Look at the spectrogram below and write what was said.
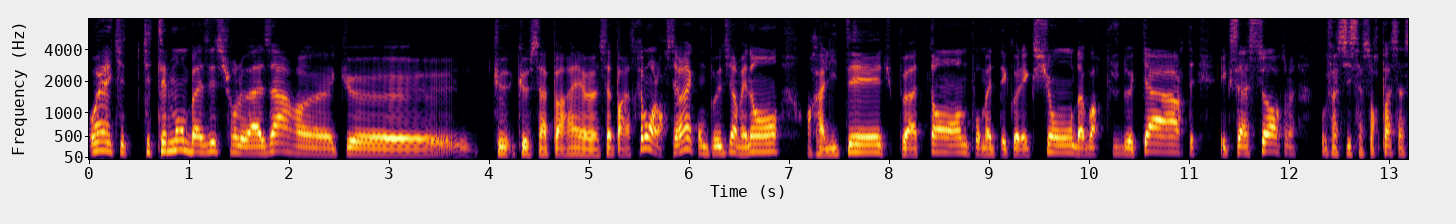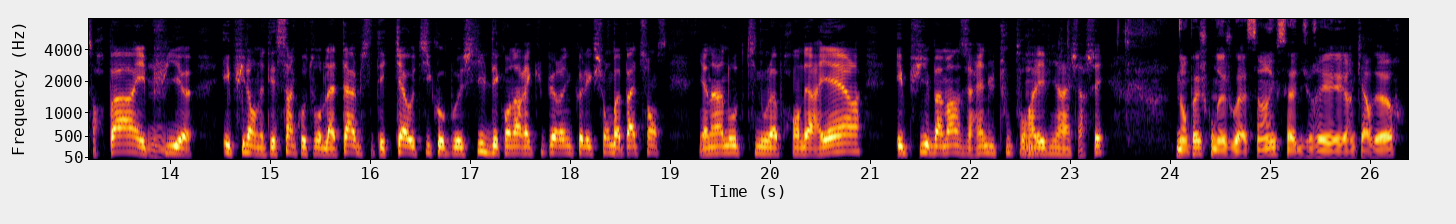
ouais, qui est, qui est tellement basé sur le hasard euh, que, que que ça paraît euh, ça paraît très long. Alors c'est vrai qu'on peut dire mais non, en réalité, tu peux attendre pour mettre tes collections, d'avoir plus de cartes et que ça sorte. Enfin si ça sort pas, ça sort pas et Mm. puis euh, et puis là on était cinq autour de la table, c'était chaotique au possible. Dès qu'on a récupéré une collection, bah pas de chance, il y en a un autre qui nous la prend derrière et puis bah mince, j'ai rien du tout pour Mm. aller venir la chercher. N'empêche qu'on a joué à 5, ça a duré un quart d'heure.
